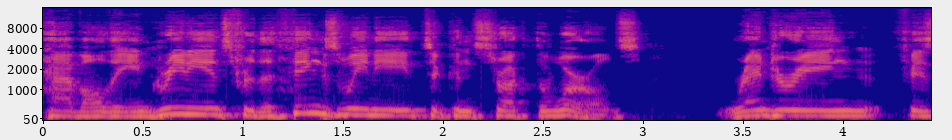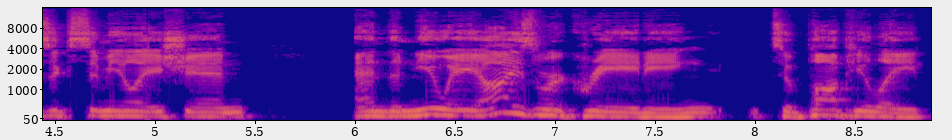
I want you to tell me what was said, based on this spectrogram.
have all the ingredients for the things we need to construct the worlds rendering, physics simulation, and the new AIs we're creating to populate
